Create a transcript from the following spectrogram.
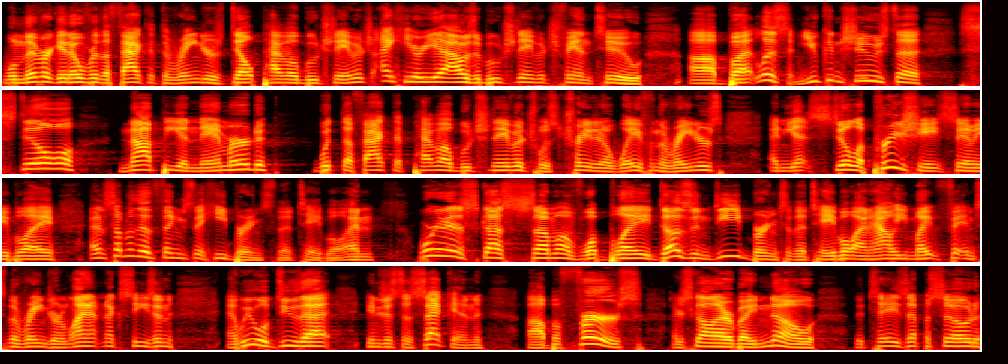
will never get over the fact that the Rangers dealt Pavel Buchnevich, I hear you. I was a Buchnevich fan too. Uh, but listen, you can choose to still not be enamored with the fact that Pavel Buchnevich was traded away from the Rangers and yet still appreciate Sammy Blais and some of the things that he brings to the table. And we're going to discuss some of what Blais does indeed bring to the table and how he might fit into the Ranger lineup next season. And we will do that in just a second. Uh, but first, I just got to let everybody know that today's episode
